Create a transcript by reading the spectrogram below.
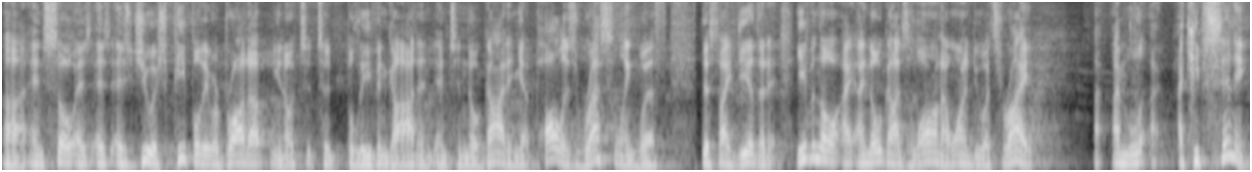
Uh, and so, as, as, as, Jewish people, they were brought up, you know, to, to believe in God and, and to know God. And yet, Paul is wrestling with this idea that even though I, I, know God's law and I want to do what's right, I, I'm, I keep sinning.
